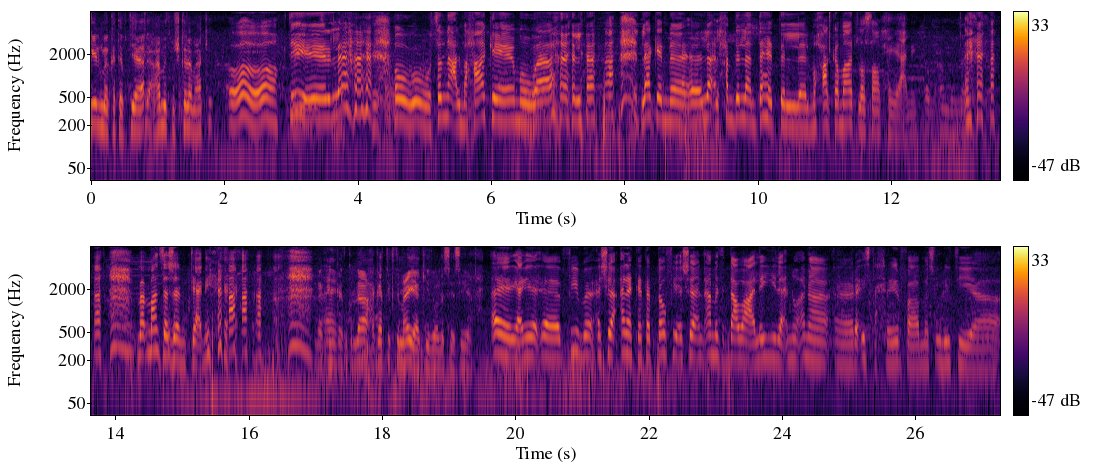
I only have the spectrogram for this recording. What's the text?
كلمة كتبتيها عملت مشكلة معاكي؟ أوه كثير لا. وصلنا على المحاكم و... لا. لكن لا الحمد لله انتهت المحاكمات لصالحي يعني. طب الحمد لله. ما انسجنت يعني. لكن كانت كلها حاجات اجتماعية أكيد ولا سياسية؟ إيه يعني آه، في أشياء أنا كتبتها وفي أشياء انقامت الدعوة علي لأنه أنا آه، رئيس تحرير فمسؤوليتي آه،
